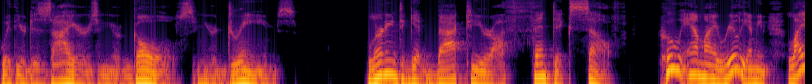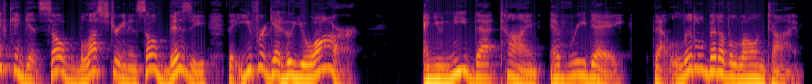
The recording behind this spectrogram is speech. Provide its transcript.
with your desires and your goals and your dreams. Learning to get back to your authentic self. Who am I really? I mean, life can get so blustering and so busy that you forget who you are. And you need that time every day, that little bit of alone time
